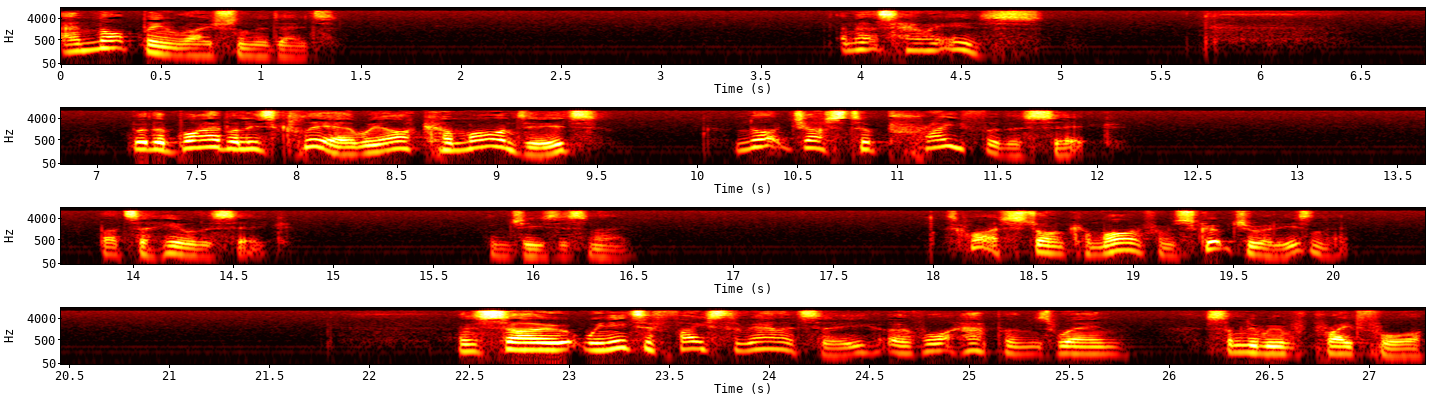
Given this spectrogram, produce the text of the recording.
and not been raised from the dead. And that's how it is. But the Bible is clear. We are commanded not just to pray for the sick, but to heal the sick in Jesus' name. It's quite a strong command from Scripture, really, isn't it? And so we need to face the reality of what happens when somebody we've prayed for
